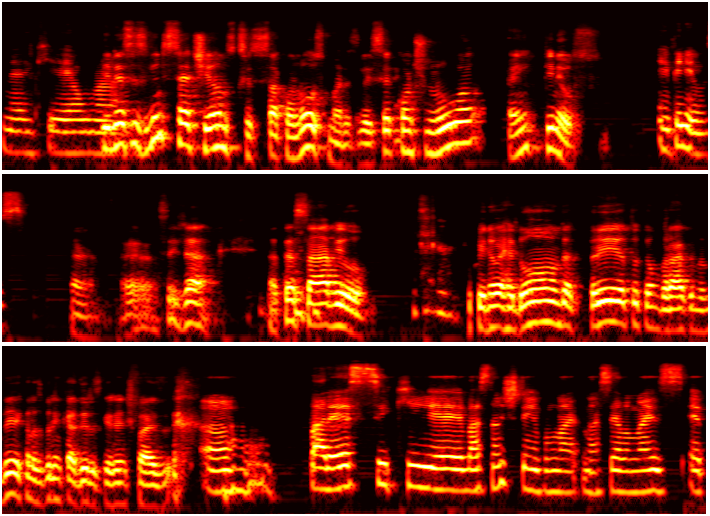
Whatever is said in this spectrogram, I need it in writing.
né? Que é uma... E nesses 27 anos que você está conosco, Marisley, você continua em pneus? Em pneus. É, é, você já até sabe o, o pneu é redondo, é preto, tem um buraco no meio, aquelas brincadeiras que a gente faz. Uhum. Parece que é bastante tempo, Marcelo, mas é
